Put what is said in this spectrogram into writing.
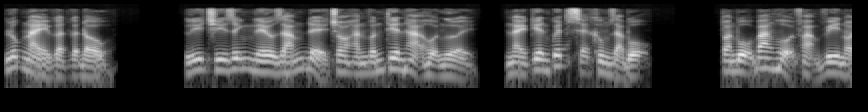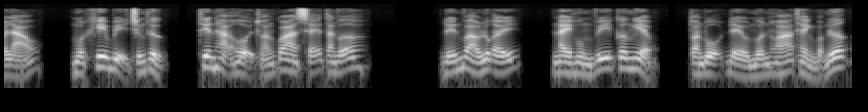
lúc này gật gật đầu. Lý trí dĩnh nếu dám để cho hắn vấn thiên hạ hội người, này kiên quyết sẽ không giả bộ. Toàn bộ bang hội phạm vi nói láo, một khi bị chứng thực, thiên hạ hội thoáng qua sẽ tan vỡ. Đến vào lúc ấy, này hùng vĩ cơ nghiệp, toàn bộ đều muốn hóa thành bọt nước.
